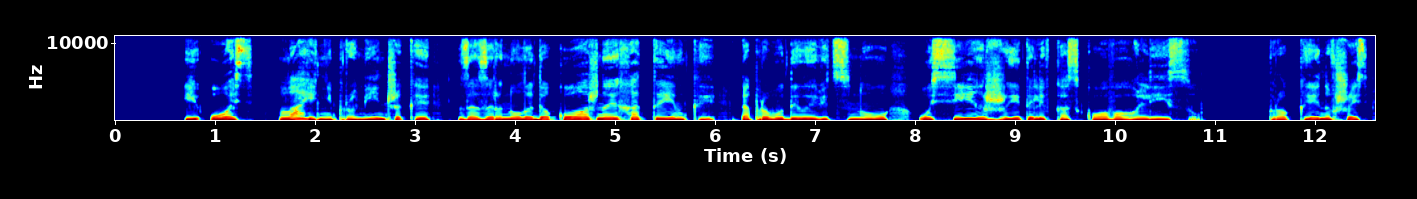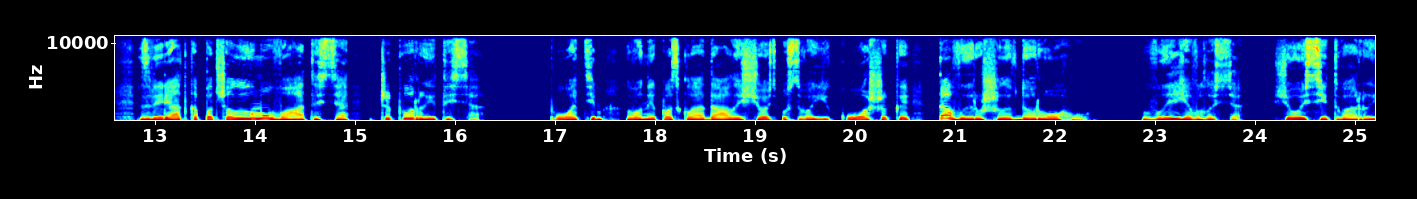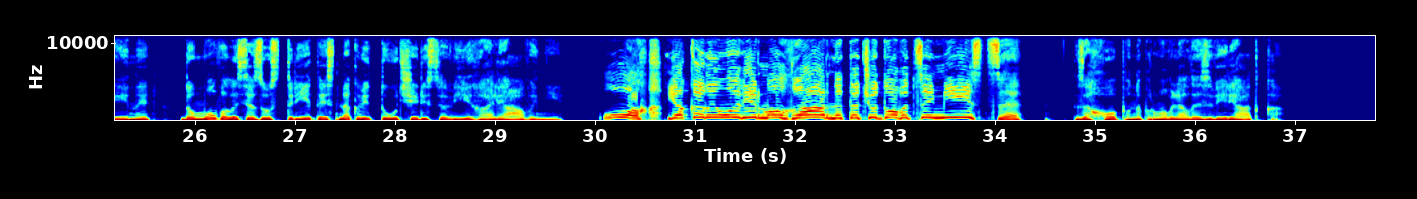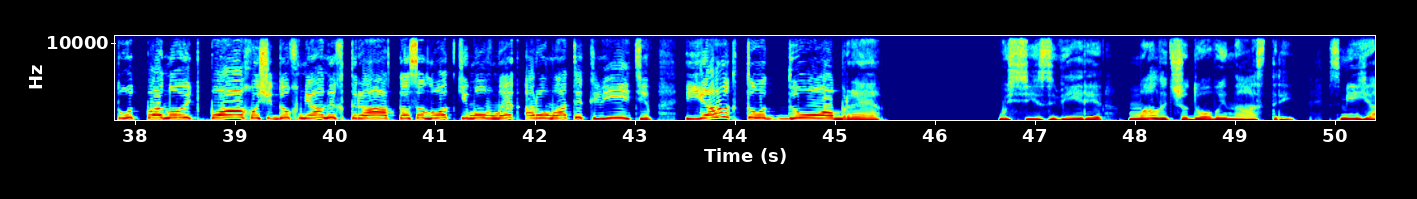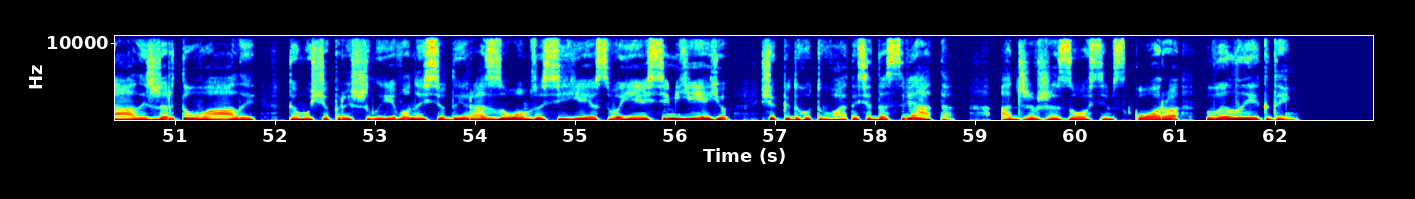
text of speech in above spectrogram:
І ось лагідні промінчики зазирнули до кожної хатинки та пробудили від сну усіх жителів казкового лісу. Прокинувшись, звірятка почали умуватися чи поритися. Потім вони поскладали щось у свої кошики та вирушили в дорогу. Виявилося, що усі тварини домовилися зустрітись на квітучій лісовій галявині. Ох, яке неймовірно гарне та чудове це місце. захоплено промовляли звірятка. Тут панують пахощі духмяних трав та солодкі, мов мед, аромати квітів. Як тут добре. Усі звірі мали чудовий настрій, сміялись, жартували, тому що прийшли вони сюди разом з усією своєю сім'єю, щоб підготуватися до свята, адже вже зовсім скоро Великдень.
